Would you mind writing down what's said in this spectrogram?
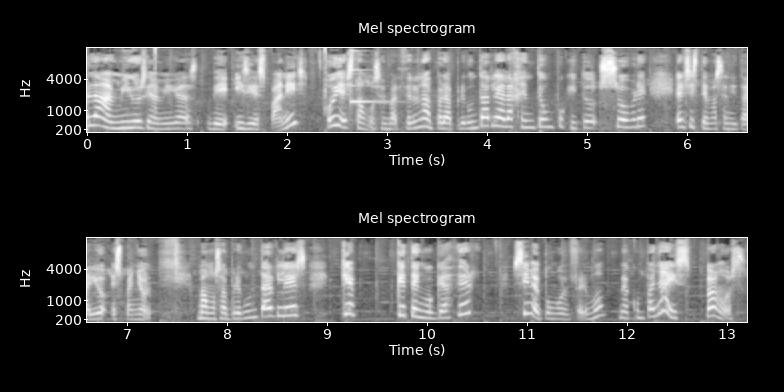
Hola amigos y amigas de Easy Spanish. Hoy estamos en Barcelona para preguntarle a la gente un poquito sobre el sistema sanitario español. Vamos a preguntarles qué, qué tengo que hacer si me pongo enfermo. ¿Me acompañáis? Vamos.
